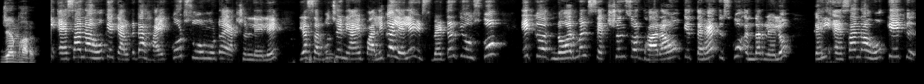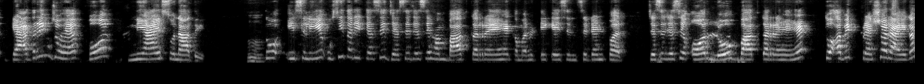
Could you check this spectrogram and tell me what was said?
जय भारत। ऐसा ना हो कि Calcutta high court suo motu action ले ले या सर्वोच्च न्यायपालिका ले ले इट्स बेटर कि उसको एक नॉर्मल सेक्शंस और धाराओं के तहत इसको अंदर ले लो। कहीं ऐसा ना हो कि एक गैदरिंग जो है वो न्याय सुना दे। हम्म। तो इसलिए उसी तरीके से जैसे जैसे हम बात कर रहे हैं कमरहट्टी के इस इंसिडेंट पर जैसे जैसे और लोग बात कर रहे हैं तो अब एक प्रेशर आएगा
